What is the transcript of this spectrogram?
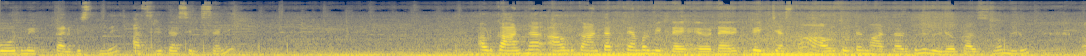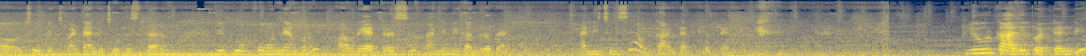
బోర్డు మీకు కనిపిస్తుంది. అశ్రిత సిల్క్స్ అని. ఆవిడ కాంటా ఆవిడ కాంటాక్ట్ నెంబర్ మీకు డై డైరెక్ట్గా ఇచ్చేస్తాం. ఆవిడతోటే మాట్లాడుకుని వీడియో కాల్స్లో మీరు చూపించమంటే అన్నీ చూపిస్తారు. మీకు ఫోన్ నెంబరు ఆవిడ అడ్రస్ అన్నీ మీకు అందులో పెడతాం. అన్నీ చూసి ఆవిడ కాంటాక్ట్లో పెట్టండి ప్యూర్ ఖాదీ పట్టు అండి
